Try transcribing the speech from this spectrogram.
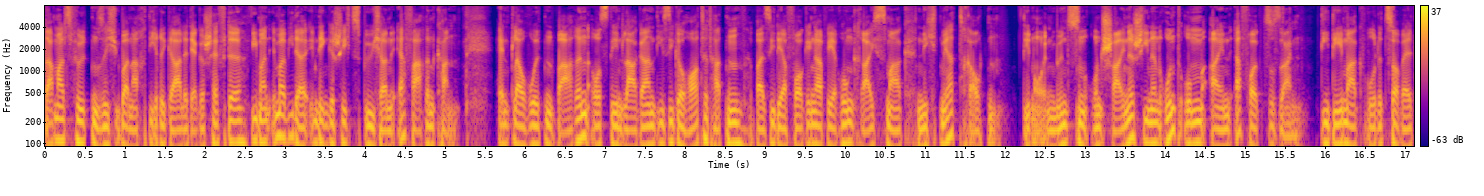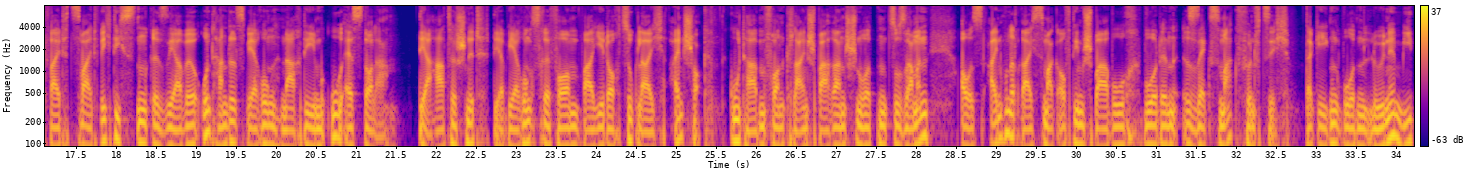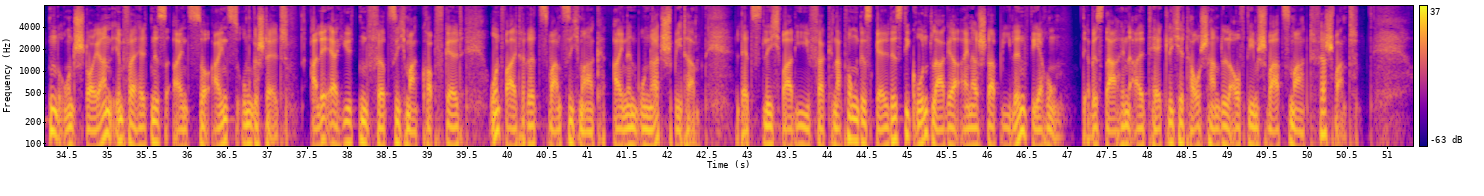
Damals füllten sich über Nacht die Regale der Geschäfte, wie man immer wieder in den Geschichtsbüchern erfahren kann. Händler holten Waren aus den Lagern, die sie gehortet hatten, weil sie der Vorgängerwährung Reichsmark nicht mehr trauten. Die neuen Münzen und Scheine schienen rundum ein Erfolg zu sein. Die D-Mark wurde zur weltweit zweitwichtigsten Reserve- und Handelswährung nach dem US-Dollar. Der harte Schnitt der Währungsreform war jedoch zugleich ein Schock. Guthaben von Kleinsparern schnurrten zusammen. Aus 100 Reichsmark auf dem Sparbuch wurden 6 Mark 50. Dagegen wurden Löhne, Mieten und Steuern im Verhältnis 1 zu 1 umgestellt. Alle erhielten 40 Mark Kopfgeld und weitere 20 Mark einen Monat später. Letztlich war die Verknappung des Geldes die Grundlage einer stabilen Währung. Der bis dahin alltägliche Tauschhandel auf dem Schwarzmarkt verschwand.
